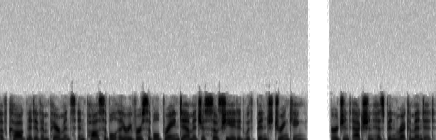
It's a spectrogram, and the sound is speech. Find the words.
of cognitive impairments and possible irreversible brain damage associated with binge drinking, urgent action has been recommended.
